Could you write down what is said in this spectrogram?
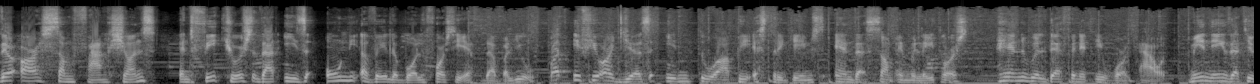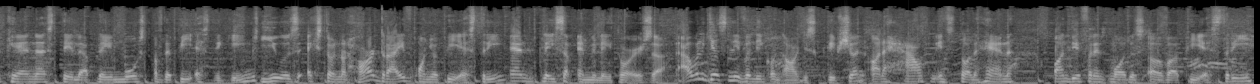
there are some functions and features that is only available for CFW. But if you are just into uh, PS3 games and uh, some emulators, HEN will definitely work out, meaning that you can uh, still uh, play most of the PS3 games, use external hard drive on your PS3, and play some emulators. I will just leave a link on our description on how to install HEN on different models of uh, PS3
